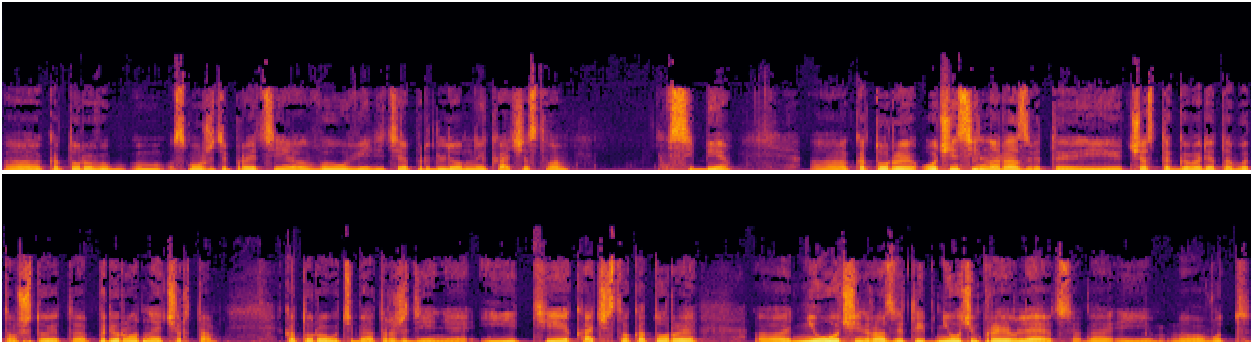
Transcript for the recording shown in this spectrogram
э, которые вы сможете пройти, вы увидите определенные качества в себе, а, которые очень сильно развиты и часто говорят об этом, что это природная черта, которая у тебя от рождения, и те качества, которые а, не очень развиты, не очень проявляются. Да? И вот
